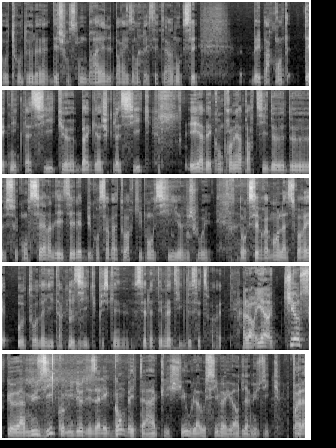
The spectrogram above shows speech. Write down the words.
autour de la, des chansons de Brel par exemple etc. Donc c'est mais par contre technique classique, euh, bagage classique et avec en première partie de, de ce concert les élèves du conservatoire qui vont aussi euh, jouer. Donc c'est vraiment la soirée autour de la guitare classique puisque c'est la thématique de cette soirée. Alors, il y a un kiosque à musique au milieu des allées Gambetta à Clichy, où là aussi, il va y avoir de la musique. Voilà,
